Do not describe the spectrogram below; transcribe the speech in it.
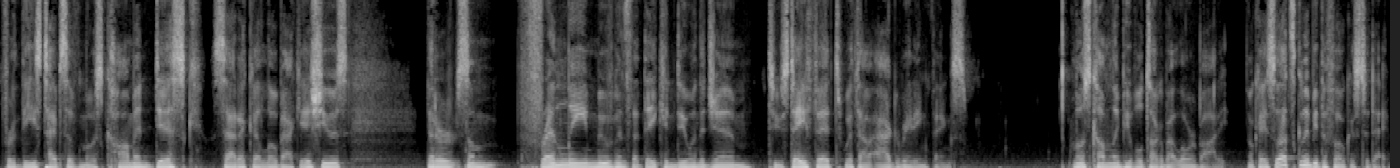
for these types of most common disc, sciatica, low back issues that are some friendly movements that they can do in the gym to stay fit without aggravating things. Most commonly, people talk about lower body. Okay, so that's going to be the focus today.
